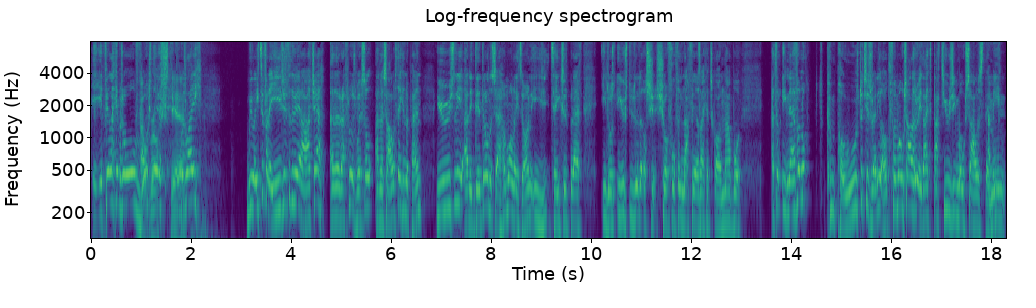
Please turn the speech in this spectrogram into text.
It felt like it was all Felt rushed. rushed yeah. It was like we waited for ages for the VAR check, and the ref was whistle, and then was taking the pen. Usually, and he did it on the second one later on. He takes his breath. He does. He used to do the little sh- shuffle thing that feels like it's gone now, but I thought he never looked composed, which is very odd for Mo Salah. Like that's usually Mo Salah's thing. I mean,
